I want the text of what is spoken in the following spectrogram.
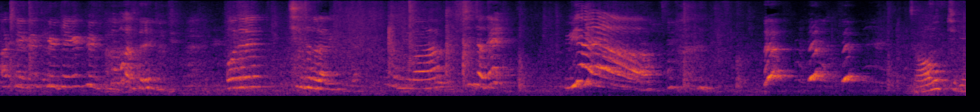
아 개그 그 개그 그 커버 같아. 오늘은 신전을 하겠습니다. 감사합니다 신전을 위하여 저 어묵튀김.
